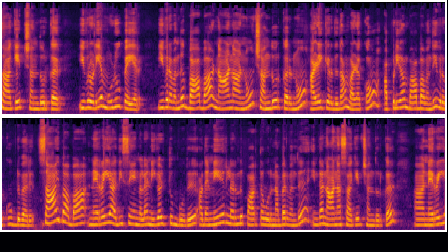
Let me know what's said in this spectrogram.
சாகேப் சந்தோர்கர். இவருடைய முழு பெயர் இவரை வந்து பாபா நானானும் சந்தோர்கர்னும் அழைக்கிறது தான் வழக்கம். அப்படிதான் பாபா வந்து இவரை கூப்பிடுவார். சாய்பாபா நிறைய அதிசயங்களை நிகழ்த்தும் போது அதை நேர்ல இருந்து பார்த்த ஒரு நபர் வந்து இந்த நானா சாஹேப் சந்தோர்கர். நிறைய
